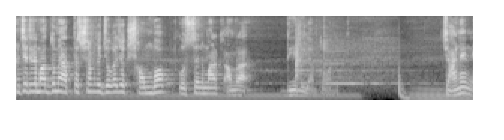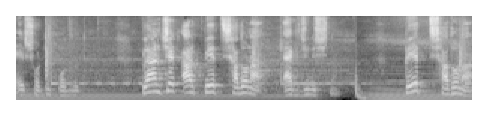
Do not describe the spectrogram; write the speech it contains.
প্ল্যানচেটের মাধ্যমে আত্মার সঙ্গে যোগাযোগ সম্ভব? কোশ্চেন মার্ক আমরা দিয়ে দিলাম তোমাদের। জানেন এর সঠিক পদ্ধতি। প্ল্যানচেট আর পেত সাধনা এক জিনিস না। পেত সাধনা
